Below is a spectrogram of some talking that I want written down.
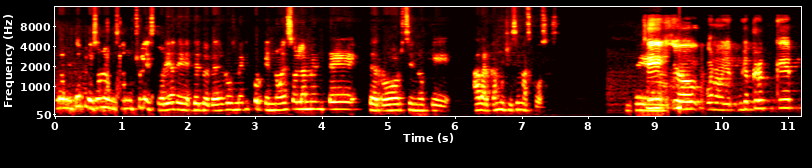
realmente por eso me gusta mucho la historia de, del bebé de Rosemary, porque no es solamente terror, sino que abarca muchísimas cosas. Sí, yo, bueno, yo, creo que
